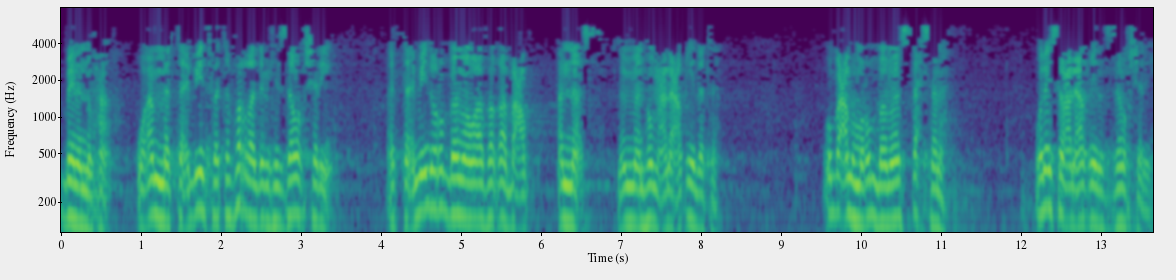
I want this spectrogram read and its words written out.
بين النحاة. وأما التأبيد فتفرد به الزمخشري التأبيد ربما وافق بعض الناس ممن هم على عقيدته وبعضهم ربما استحسنه وليسوا على عقيدة الزمخشري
